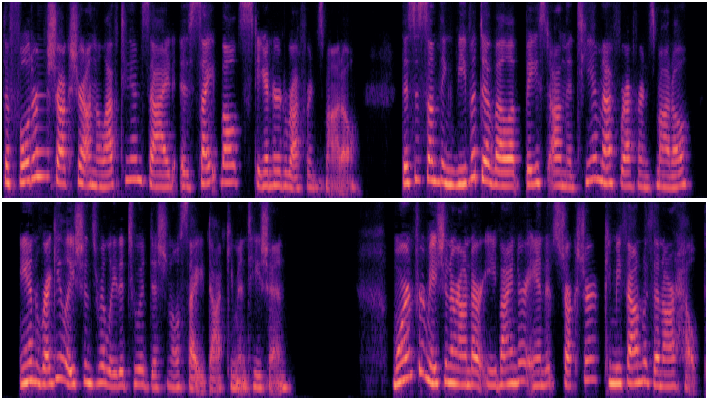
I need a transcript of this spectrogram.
The folder structure on the left-hand side is SiteVault's standard reference model. This is something Veeva developed based on the TMF reference model and regulations related to additional site documentation. More information around our eBinder and its structure can be found within our help.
